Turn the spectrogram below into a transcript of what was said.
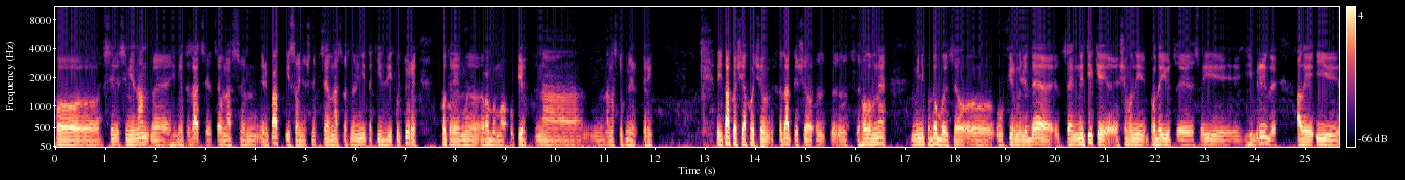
по сі- сім'янам е, гібридизації. Це у нас ем, ріпак і соняшник. Це у нас основні такі дві культури, котрі ми робимо опір на, на наступний рік. І також я хочу сказати, що е, е, головне мені подобається е, у фірми Ліде. Це не тільки е, що вони продають е, свої гібриди, але і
